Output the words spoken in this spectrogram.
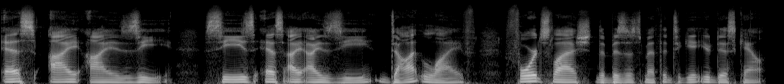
S-I-I-Z, siiz, S-I-I-Z dot life forward slash the business method to get your discount.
